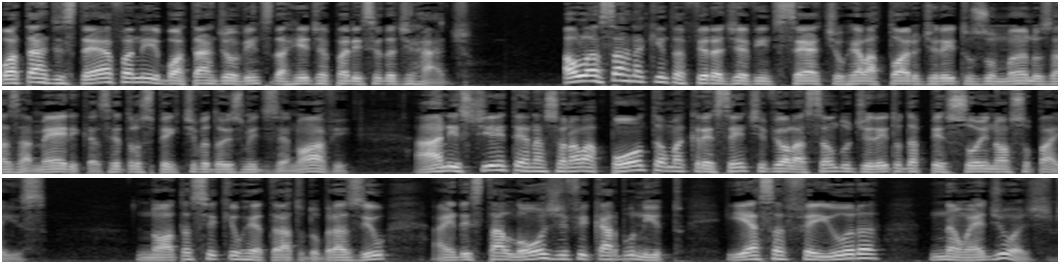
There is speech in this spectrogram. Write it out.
Boa tarde, Stephanie. Boa tarde, ouvintes da Rede Aparecida de Rádio. Ao lançar na quinta-feira, dia 27, o relatório Direitos Humanos nas Américas, retrospectiva 2019, a Anistia Internacional aponta uma crescente violação do direito da pessoa em nosso país. Nota-se que o retrato do Brasil ainda está longe de ficar bonito, e essa feiura não é de hoje.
